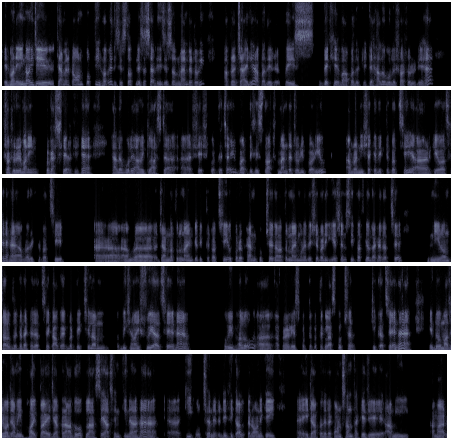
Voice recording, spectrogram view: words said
এর মানে এই নয় যে ক্যামেরাটা অন করতেই হবে। This is not necessary this is not mandatory আপনারা চাইলে আপনাদের ফেস দেখে বা আপনাদেরকে একটু হ্যালো বলে সশরীরে হ্যাঁ? সশরীরে মানে প্রকাশ্যে আর কি হ্যাঁ? হ্যালো বলে আমি ক্লাসটা শেষ করতে চাই। But this is not mandatory for you আমরা নিশাকে দেখতে পাচ্ছি। আর কেউ আছে? হ্যাঁ আমরা দেখতে পাচ্ছি আমরা জান্নাতুল নাইমকে দেখতে পাচ্ছি। উপরে ফ্যান ঘুরছে জান্নাতুল নাইম মনে দেশের বাড়ি গিয়েছেন। সিফাতকেও দেখা যাচ্ছে। নিরন তালুকদারকে দেখা যাচ্ছে। কাউকে একবার দেখছিলাম, বিছানায় শুয়ে আছে। হ্যাঁ খুবই ভালো। আপনারা রেস্ট করতে করতে ক্লাস করছেন। ঠিক আছে হ্যাঁ। কিন্তু মাঝে মাঝে আমি ভয় পাই যে আপনারা আদৌ ক্লাসে আছেন কিনা। হ্যাঁ কি করছেন? এটা ডিফিকাল্ট কারণ অনেকেই এটা আপনাদের একটা কনসার্ন থাকে যে আমি আমার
